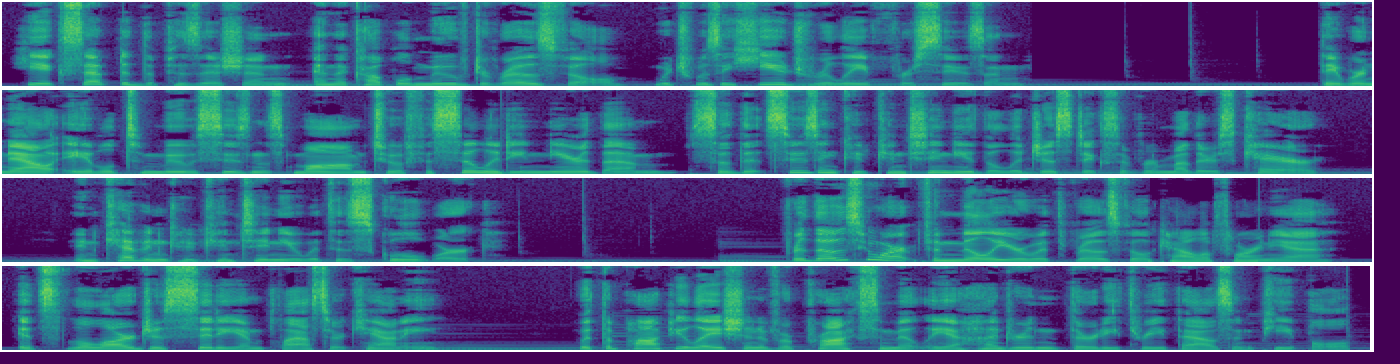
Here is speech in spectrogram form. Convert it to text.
He accepted the position, and the couple moved to Roseville, which was a huge relief for Susan. They were now able to move Susan's mom to a facility near them so that Susan could continue the logistics of her mother's care, and Kevin could continue with his schoolwork. For those who aren't familiar with Roseville, California, it's the largest city in Placer County, with a population of approximately 133,000 people.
